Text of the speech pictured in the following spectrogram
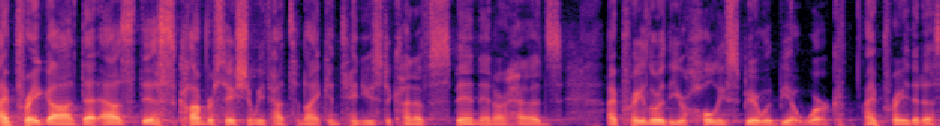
I pray, God, that as this conversation we've had tonight continues to kind of spin in our heads, I pray, Lord, that your Holy Spirit would be at work. I pray that, a,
